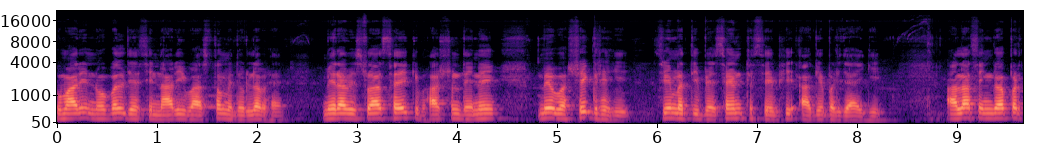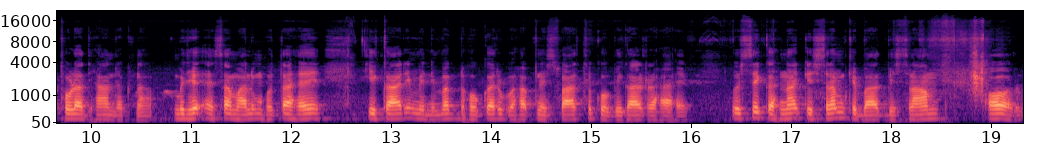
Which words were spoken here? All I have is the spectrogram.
कुमारी नोबल जैसी नारी वास्तव में दुर्लभ है। मेरा विश्वास है कि भाषण देने में वह शीघ्र ही श्रीमती बेसेंट से भी आगे बढ़ जाएगी। आला सिंगा पर थोड़ा ध्यान रखना। मुझे ऐसा मालूम होता है कि कार्य में निमग्न होकर वह अपने स्वास्थ्य को बिगाड़ रहा है। उससे कहना कि श्रम के बाद विश्राम और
